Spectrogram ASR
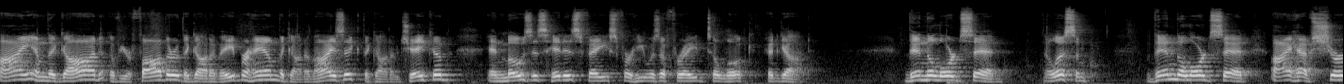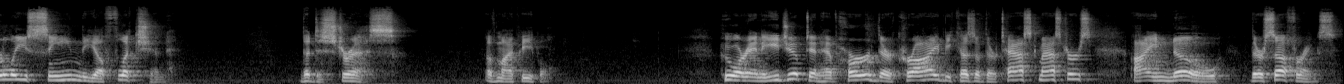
I am the God of your father, the God of Abraham, the God of Isaac, the God of Jacob. And Moses hid his face, for he was afraid to look at God. Then the Lord said, Now listen. Then the Lord said, I have surely seen the affliction, the distress of my people, who are in Egypt and have heard their cry because of their taskmasters. I know their sufferings,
